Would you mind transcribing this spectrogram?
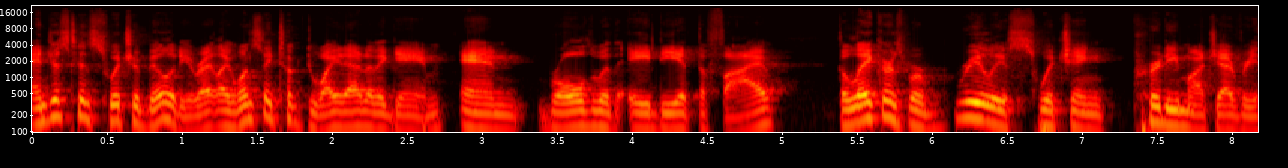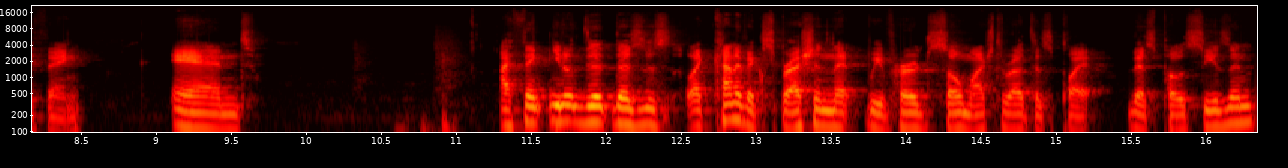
and just his switchability, right? Like once they took Dwight out of the game and rolled with AD at the five, the Lakers were really switching pretty much everything. And I think you know th- there's this like kind of expression that we've heard so much throughout this play this postseason,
